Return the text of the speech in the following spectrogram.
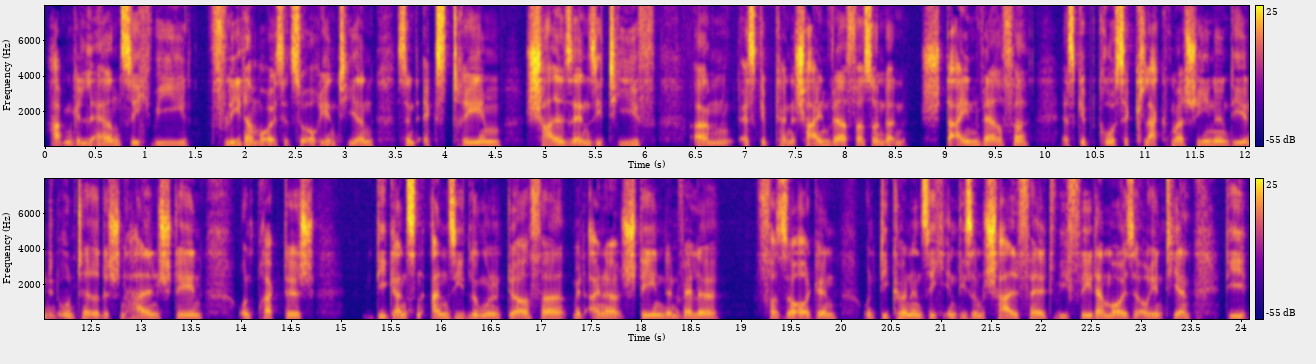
haben gelernt, sich wie Fledermäuse zu orientieren, sind extrem schallsensitiv. Ähm, es gibt keine Scheinwerfer, sondern Steinwerfer. Es gibt große Klackmaschinen, die in den unterirdischen Hallen stehen und praktisch die ganzen Ansiedlungen und Dörfer mit einer stehenden Welle versorgen und die können sich in diesem Schallfeld wie Fledermäuse orientieren. Die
